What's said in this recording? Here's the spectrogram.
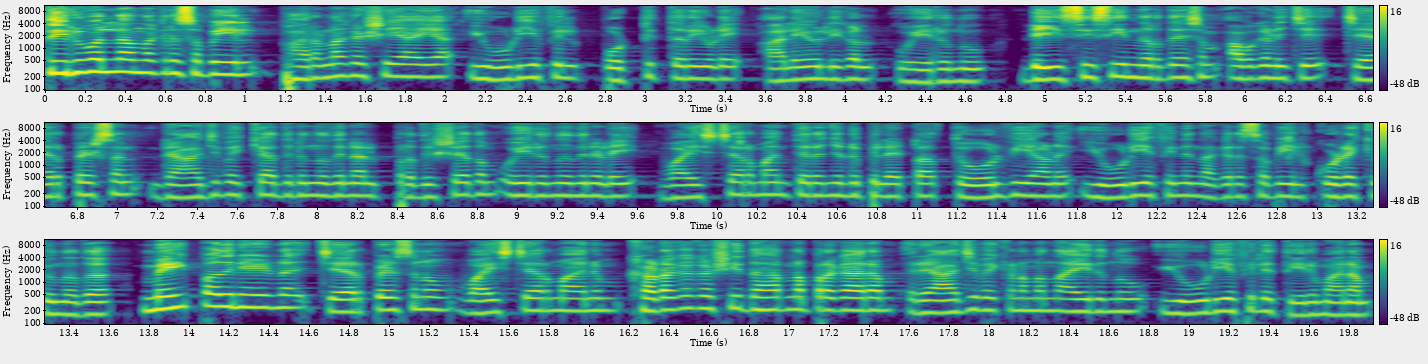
തിരുവല്ല നഗരസഭയിൽ ഭരണകക്ഷിയായ യു ഡി എഫിൽ പൊട്ടിത്തെറിയുടെ അലയൊലികൾ ഉയരുന്നു. ഡി സി സി നിർദ്ദേശം അവഗണിച്ച് ചെയർപേഴ്സൺ രാജിവയ്ക്കാതിരുന്നതിനാൽ പ്രതിഷേധം ഉയരുന്നതിനിടെ വൈസ് ചെയർമാൻ തിരഞ്ഞെടുപ്പിലേറ്റ തോൽവിയാണ് യു ഡി എഫിന് നഗരസഭയിൽ കുഴയ്ക്കുന്നത്. മെയ് പതിനേഴിന് ചെയർപേഴ്സണും വൈസ് ചെയർമാനും ഘടകകക്ഷി ധാരണ പ്രകാരം രാജിവെക്കണമെന്നായിരുന്നു യു ഡി എഫിലെ തീരുമാനം.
